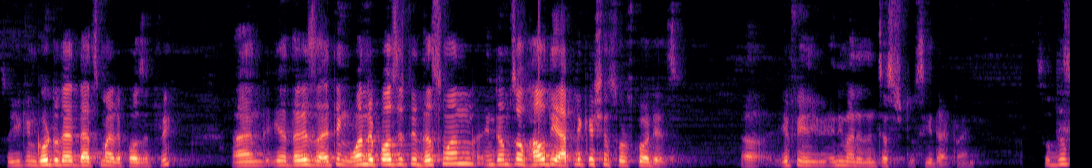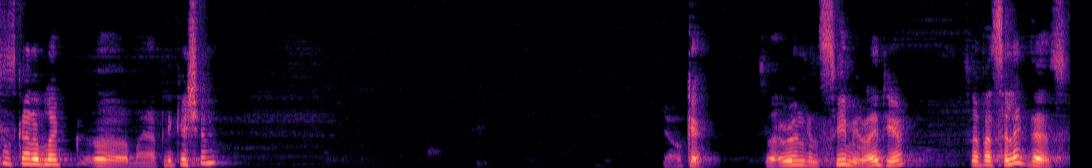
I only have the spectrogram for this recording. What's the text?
So you can go to that, that's my repository. And yeah, there is, I think, one repository, this one, in terms of how the application source code is. Uh, if anyone is interested to see that, right? So this is kind of like uh, my application. Yeah, okay. So everyone can see me right here. So if I select this,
